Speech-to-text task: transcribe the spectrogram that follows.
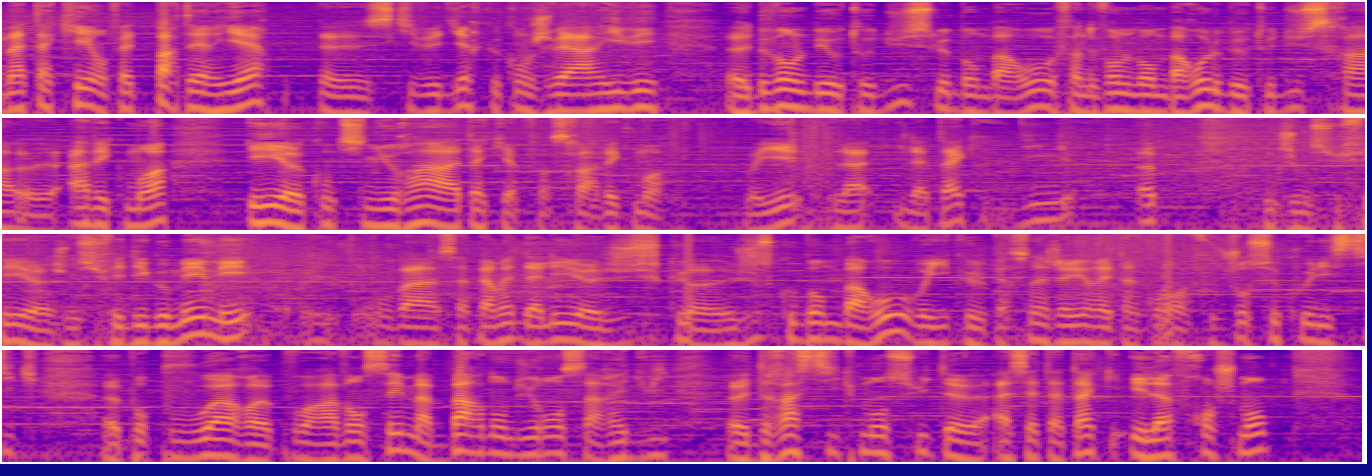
m'attaquer en fait par derrière. Euh, ce qui veut dire que quand je vais arriver devant le Beotodus, le Bambaro, enfin devant le Bambaro, le Beotodus sera avec moi et continuera à attaquer, enfin sera avec moi. Vous voyez, là il attaque, ding, donc je me suis fait, euh, je me suis fait dégommer, mais euh, on va, ça permet d'aller euh, jusqu'au Bambaro. Vous voyez que le personnage d'ailleurs est un coureur, il faut toujours secouer les sticks pour pouvoir, pouvoir avancer. Ma barre d'endurance a réduit drastiquement suite à cette attaque, et là franchement,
